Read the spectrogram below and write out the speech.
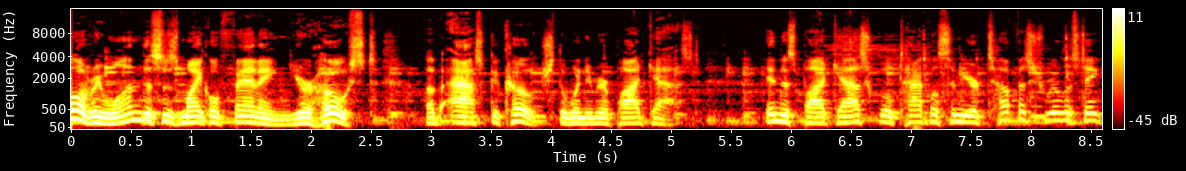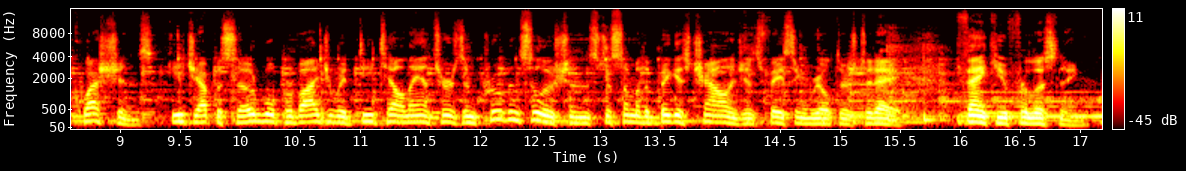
Hello, everyone. This is Michael Fanning, your host of Ask a Coach, the Windermere podcast. In this podcast, we'll tackle some of your toughest real estate questions. Each episode will provide you with detailed answers and proven solutions to some of the biggest challenges facing realtors today. Thank you for listening.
